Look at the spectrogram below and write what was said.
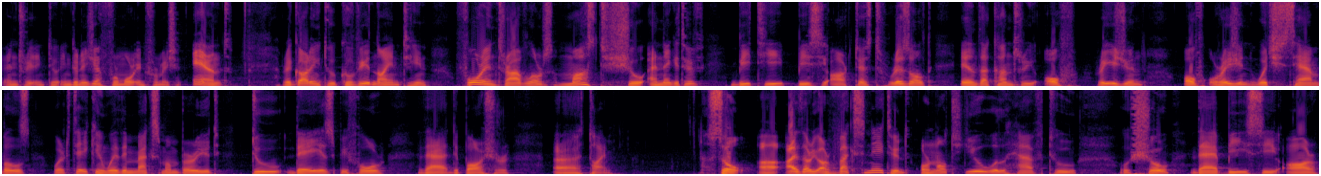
entry into Indonesia for more information. And regarding to COVID-19, foreign travelers must show a negative RT-PCR test result in the country of region of origin, which samples were taken within maximum period two days before the departure uh, time. So uh, either you are vaccinated or not, you will have to show the PCR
